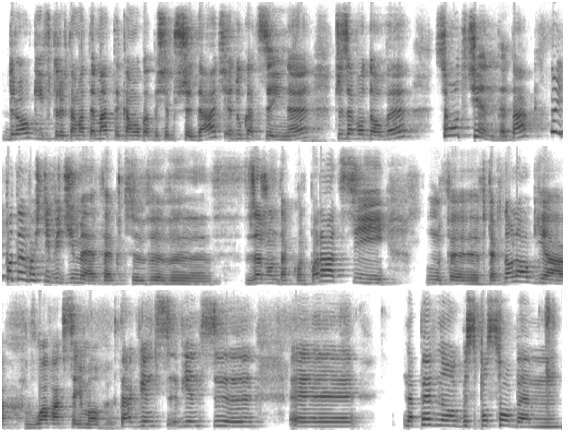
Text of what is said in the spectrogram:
drogi, w których ta matematyka mogłaby się przydać, edukacyjne czy zawodowe, są odcięte, tak? No i potem właśnie widzimy efekt w, w, w zarządach korporacji, w, w technologiach, w ławach sejmowych, tak? Więc, więc yy, yy, na pewno jakby sposobem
